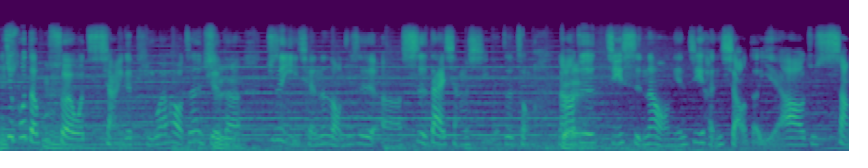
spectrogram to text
而且不得不说，嗯、我想一个题外话，我真的觉得，就是以前那种，就是呃世代相袭的这种，然后就是即使那种年纪很小的，也要就是上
